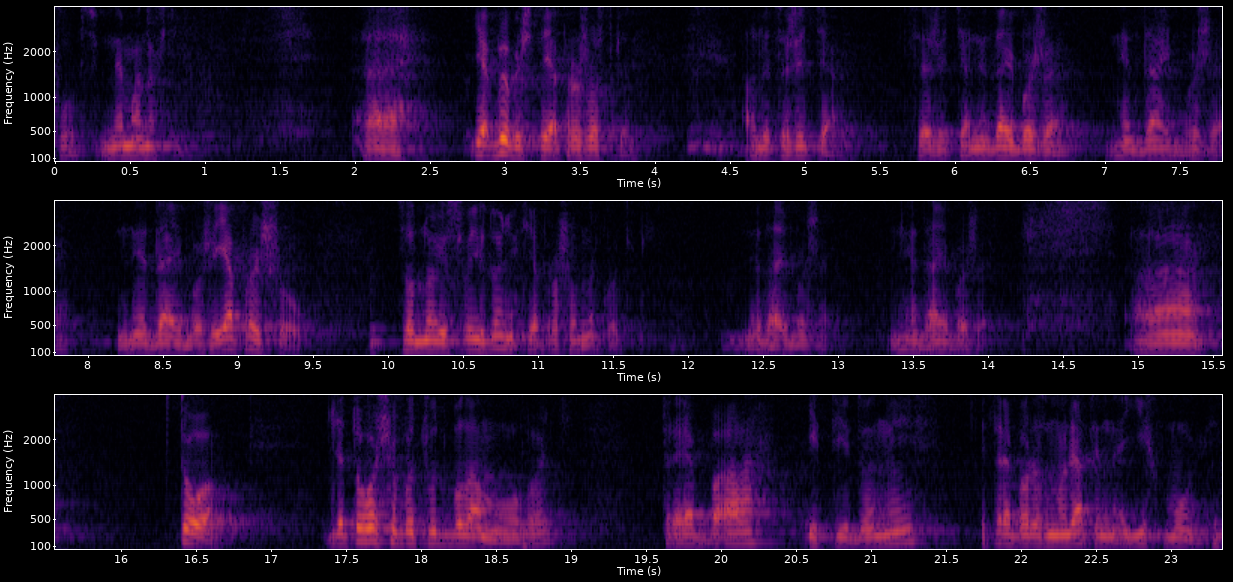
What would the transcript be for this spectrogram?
хлопців, нема ногтів. Е, я, вибачте, я про жорстке, але це життя. Це життя, не дай Боже, не дай Боже, не дай Боже. Я пройшов. З одною з своїх доньок я пройшов наркотики. Не дай Боже, не дай Боже. А, то для того, щоб тут була молодь, треба йти до них і треба розмовляти на їх мові.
